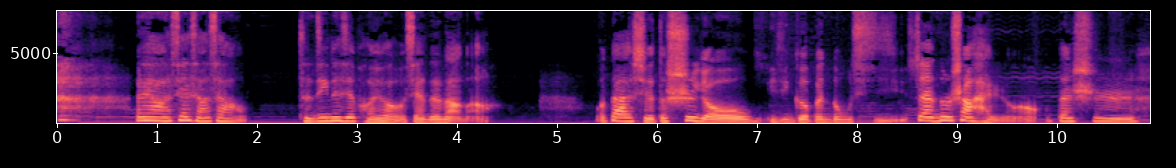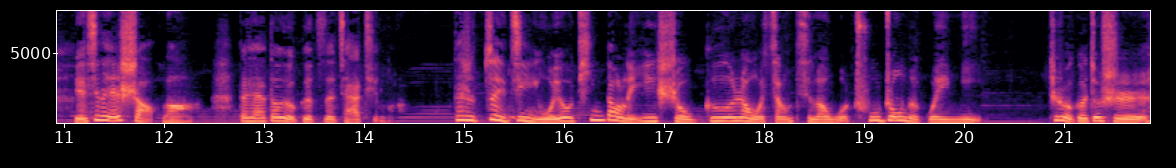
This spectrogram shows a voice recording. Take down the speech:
哎呀，现在想想，曾经那些朋友现在在哪呢？我大学的室友已经各奔东西，虽然都是上海人啊，但是联系的也少了，大家都有各自的家庭了。但是最近我又听到了一首歌，让我想起了我初中的闺蜜。这首歌就是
